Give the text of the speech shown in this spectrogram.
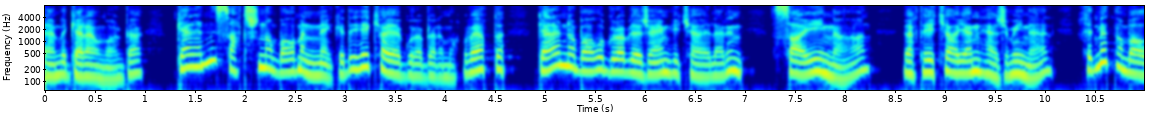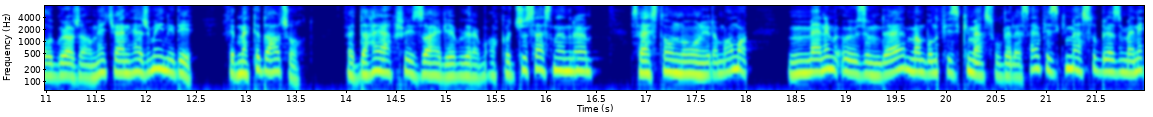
əlimdə qələm var da, qələmin satışı ilə bağlı mən nə qədər hekayə qura bilərəm axı və yaxud da qələmlə bağlı qura biləcəyim hekayələrin sayı ilə və yaxud da hekayənin həcmi ilə xidmətlə bağlı quracağım hekayənin həcmi eyni deyil. Xidmətdə daha çoxdur və daha yaxşı izah edə bilərəm. Axıcı səslənirəm, səs tonunu oynayıram, amma mənim özümdə mən bunu fiziki məhsulda eləsəm, fiziki məhsul biraz məni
